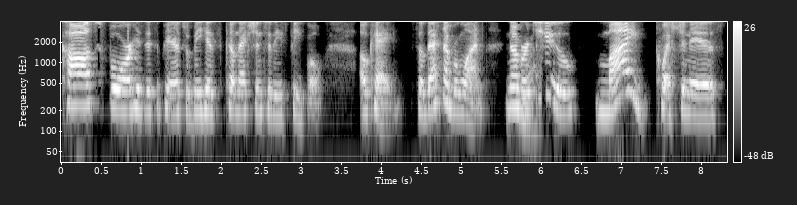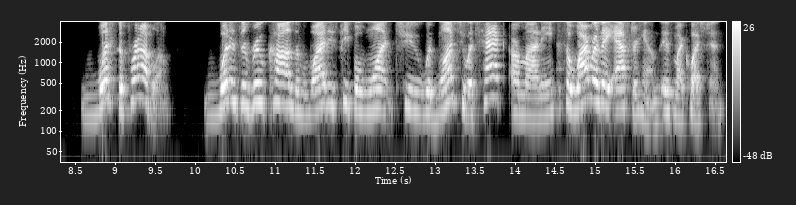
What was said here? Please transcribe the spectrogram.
cause for his disappearance would be his connection to these people. Okay, so that's number one. Number right. two, my question is, what's the problem? What is the root cause of why these people want to would want to attack Armani? So why were they after him? Is my question.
